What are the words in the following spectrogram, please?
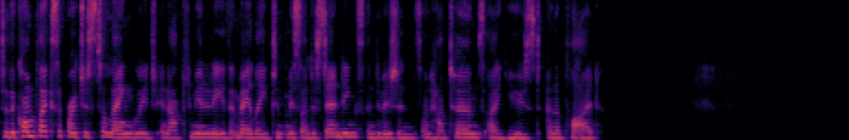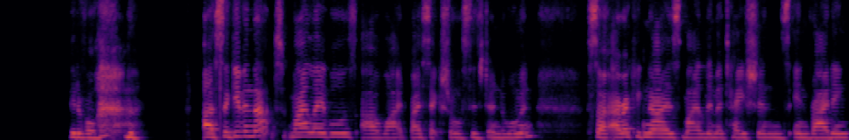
to the complex approaches to language in our community that may lead to misunderstandings and divisions on how terms are used and applied. Beautiful. uh, so given that, my labels are white, bisexual, cisgender woman, so I recognize my limitations in writing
